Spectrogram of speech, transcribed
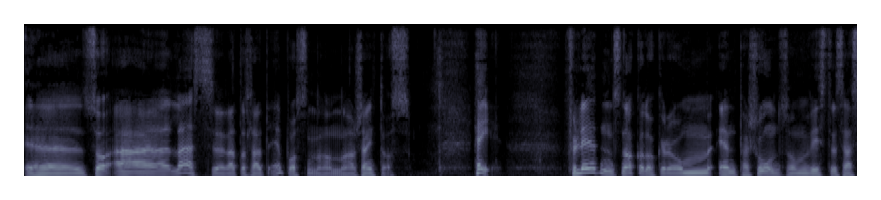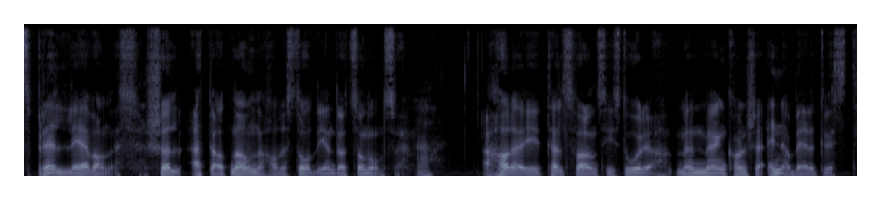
Eh, Så jeg leser rett og slett e-posten han har sendt oss. Hei. Forleden snakka dere om en person som viste seg sprell levende, sjøl etter at navnet hadde stått i en dødsannonse. Ja. Jeg har ei tilsvarende historie, men med en kanskje enda bedre tvist.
